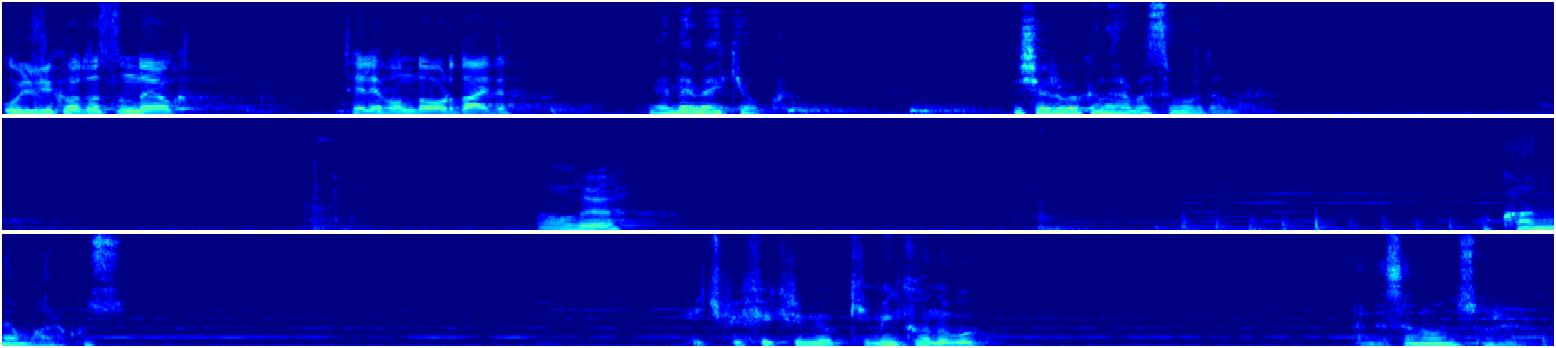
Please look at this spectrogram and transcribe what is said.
Ulrik odasında yok. Telefon da oradaydı. Ne demek yok? Dışarı bakın arabası burada mı? Ne oluyor? Kan ne Markus? Hiçbir fikrim yok. Kimin kanı bu? Ben de sana onu soruyorum.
